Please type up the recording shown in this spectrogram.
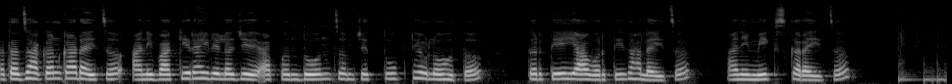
आता झाकण काढायचं आणि बाकी राहिलेलं जे आपण दोन चमचे तूप ठेवलं होतं तर ते यावरती घालायचं आणि मिक्स करायचं. Thank you.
